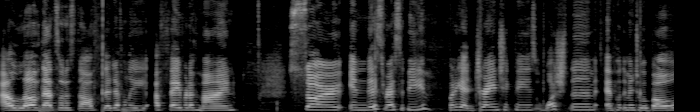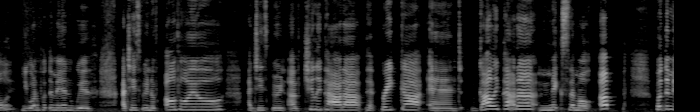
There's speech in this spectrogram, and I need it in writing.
I love that sort of stuff. They're definitely a favorite of mine. So in this recipe, I'm going to get drained chickpeas, wash them, and put them into a bowl. You want to put them in with a teaspoon of olive oil, a teaspoon of chili powder, paprika, and garlic powder. Mix them all up. Put them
